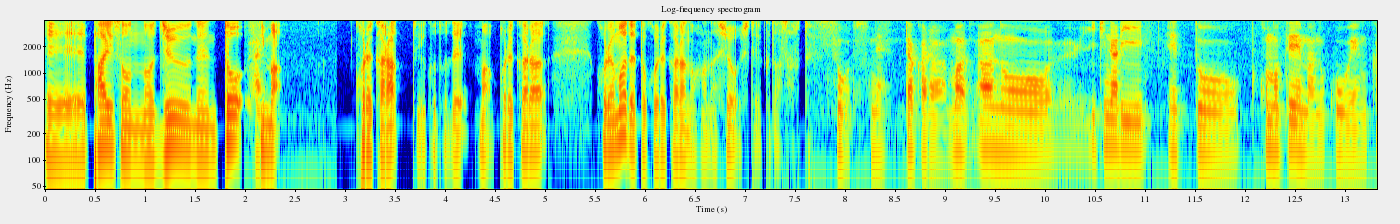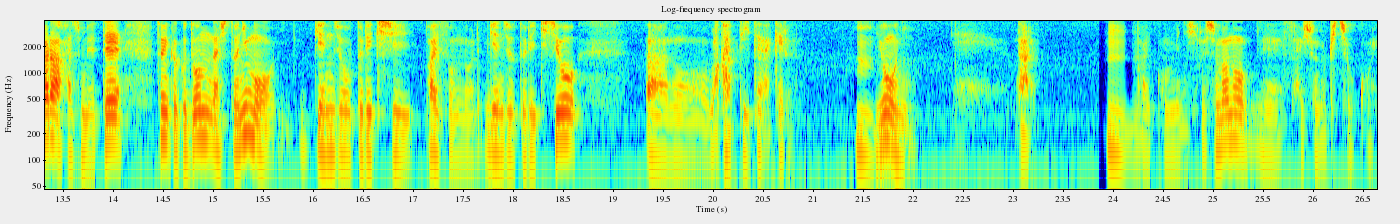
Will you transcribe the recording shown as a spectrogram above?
えー Python の10年とはい。今、これからということで、まあ、これからこれまでとこれからの話をしてくださるという。そうですね。だからまああのいきなり、えっと、このテーマの講演から始めてとにかくどんな人にも現状と歴史 Python の現状と歴史をあの分かっていただけるうん。ように、えーなる。うんうん。PyCon ミニ広島の、えー最初の基調講演。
